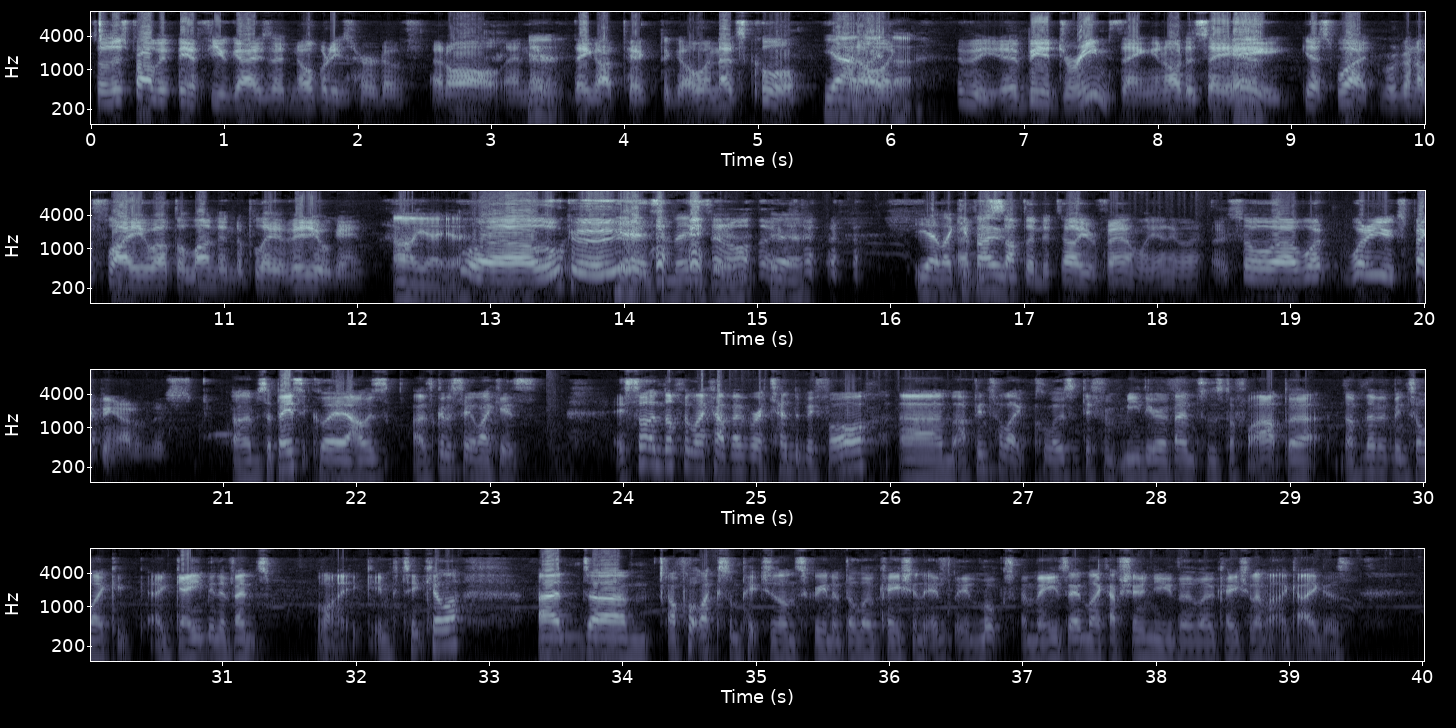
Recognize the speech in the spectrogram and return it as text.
So there's probably a few guys that nobody's heard of at all, and Yeah. they got picked to go, and that's cool. yeah, You I know, like, like- that. It'd be, it'd be a dream thing, you know, to say, hey, guess what? We're gonna fly you out to London to play a video game. Oh yeah, yeah, Well, okay. Yeah, it's amazing. You know, like- Yeah. yeah. Like That'd if I something to tell your family anyway. So, uh, what what are you expecting out of this? Um, so basically, I was I was gonna say like it's it's sort of nothing like I've ever attended before. Um, I've been to like loads of different media events and stuff like that, but I've never been to like a, a gaming events like in particular. And um, I'll put like some pictures on screen of the location. It, it looks amazing. Like I've shown you the location. I'm at Geiger's.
